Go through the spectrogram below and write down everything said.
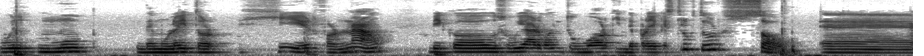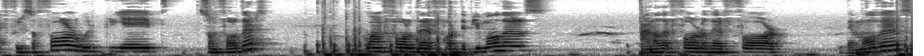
will move the emulator here for now because we are going to work in the project structure. So uh, first of all, we'll create some folders. One folder for the view models, another folder for the models.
